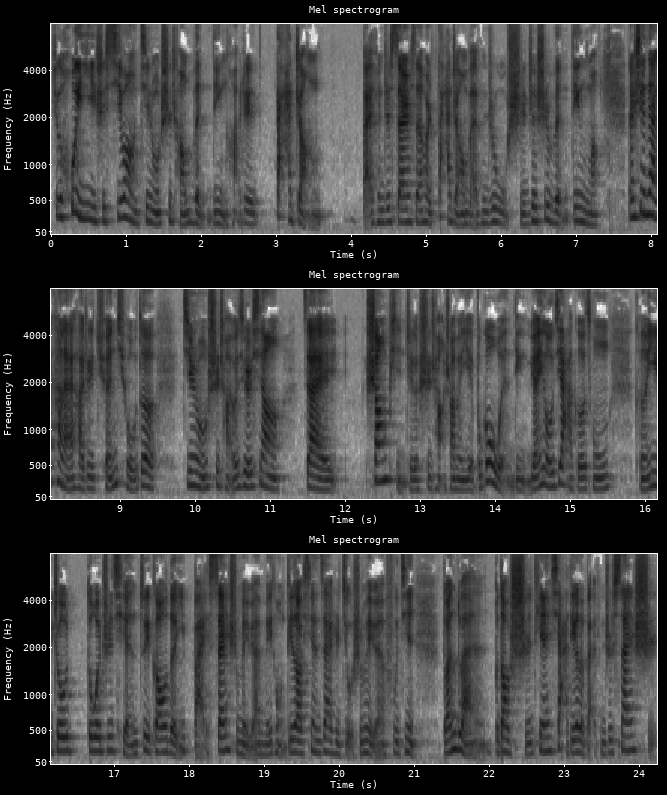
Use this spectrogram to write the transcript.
这个会议是希望金融市场稳定哈。这大涨百分之三十三或者大涨百分之五十，这是稳定吗？但现在看来哈，这全球的金融市场，尤其是像在。商品这个市场上面也不够稳定，原油价格从可能一周多之前最高的一百三十美元每桶跌到现在是九十美元附近，短短不到十天下跌了百分之三十。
